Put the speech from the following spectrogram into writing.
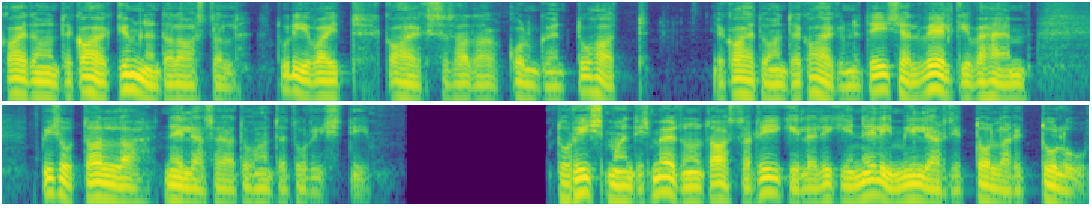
kahe tuhande kahekümnendal aastal tuli vaid kaheksasada kolmkümmend tuhat ja kahe tuhande kahekümne teisel veelgi vähem, pisut alla neljasaja tuhande turisti. turism andis möödunud aastal riigile ligi neli miljardit dollarit tulu.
